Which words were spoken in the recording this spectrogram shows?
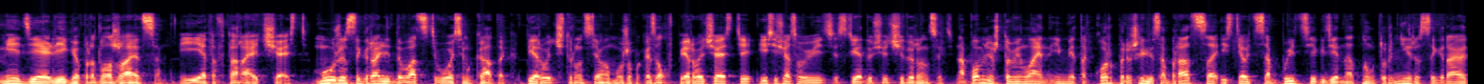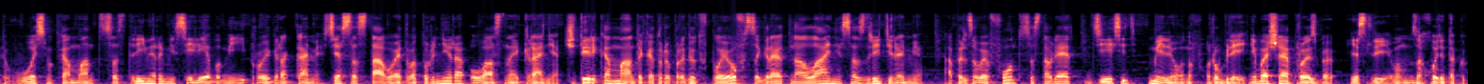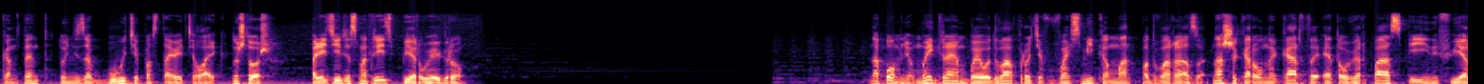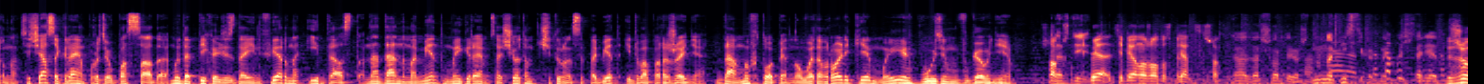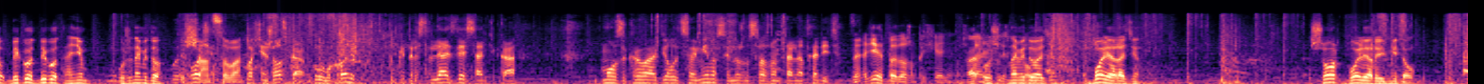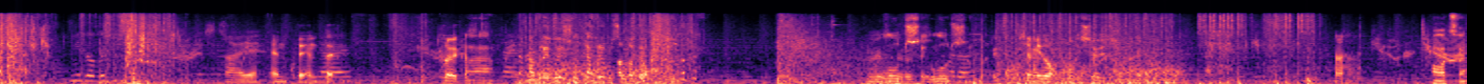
Медиа-лига продолжается, и это вторая часть. Мы уже сыграли 28 каток. Первые 14 я вам уже показал в первой части, и сейчас вы увидите следующие 14. Напомню, что Минлайн и Метакорп решили собраться и сделать событие, где на одном турнире сыграют 8 команд со стримерами, селебами и проигроками. Все составы этого турнира у вас на экране. 4 команды, которые пройдут в плей-офф, сыграют на лане со зрителями, а призовой фонд составляет 10 миллионов рублей. Небольшая просьба, если вам заходит такой контент, то не забудьте поставить лайк. Ну что ж, полетели смотреть первую игру. Напомню, мы играем BO2 против 8 команд по два раза. Наши коронные карты это Overpass и Инферно. Сейчас играем против Бассада. Мы допикались до Инферно и Даста. На данный момент мы играем со счетом 14 побед и 2 поражения. Да, мы в топе, но в этом ролике мы будем в говне. Шок, Подожди. Тебе, тебе нужно тут спрятаться, Шок. Да, да, short берешь. Ну, на пистиках, как на обычно, пистолет. как Бежу, бегут, бегут, они уже на меду. Шансово. Очень, очень жестко. Кул выходит, только перестрелять здесь, антика. Мол закрывает, делает свои минусы, и нужно сразу моментально отходить. Надеюсь, Б должен прийти один. А, уже на долго. один. Boiler один. Short, boiler и middle. Ай, NT, NT. Тройка. А, Ковры вышел, ковры вышел. Лучший, лучший. Все, middle. Еще, еще. Ага. Молодцы.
